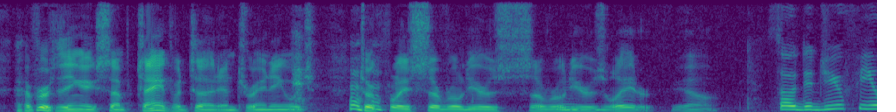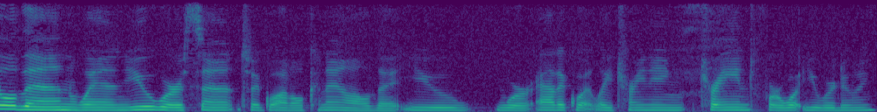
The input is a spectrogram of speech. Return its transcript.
everything except tank battalion training, which took place several years several years mm-hmm. later. Yeah. So, did you feel then, when you were sent to Guadalcanal, that you were adequately training trained for what you were doing?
